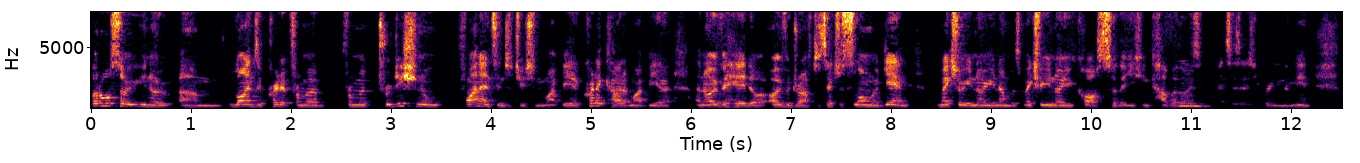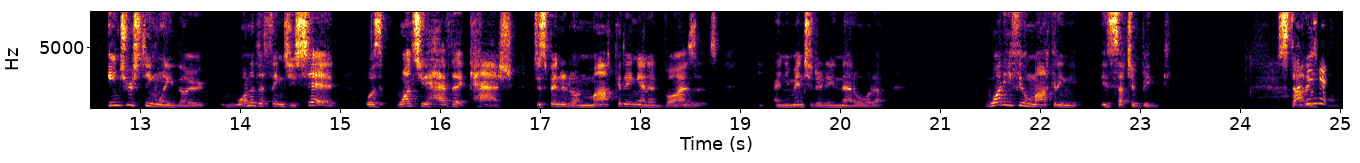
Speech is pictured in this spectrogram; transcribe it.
but also you know um, lines of credit from a from a traditional finance institution it might be a credit card it might be a, an overhead or overdraft etc so long again make sure you know your numbers make sure you know your costs so that you can cover those expenses as you're bringing them in interestingly though one of the things you said was once you have that cash to spend it on marketing and advisors and you mentioned it in that order why do you feel marketing is such a big starting it- point?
